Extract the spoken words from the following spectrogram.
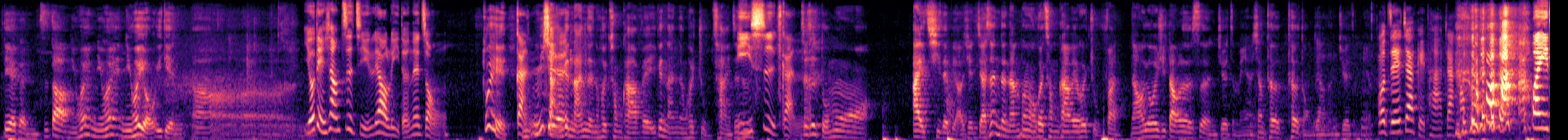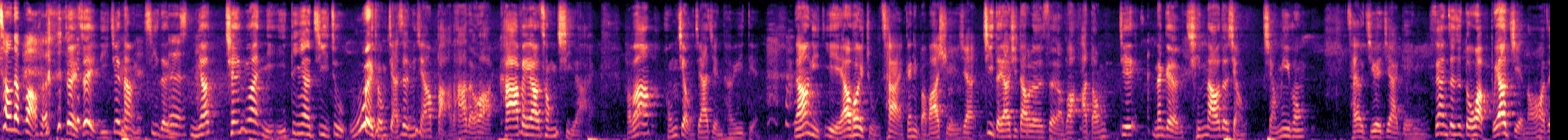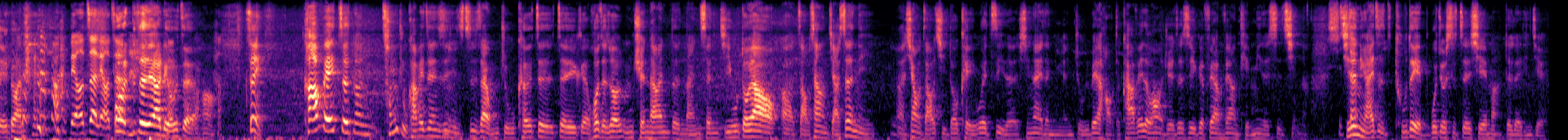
第二个，你知道你会你会你会有一点呃，有点像自己料理的那种。对，感。你想一个男人会冲咖啡，一个男人会煮菜，这是仪式感，这是多么。爱妻的表现。假设你的男朋友会冲咖啡，会煮饭，然后又会去倒垃圾，你觉得怎么样？像特特董这样的，你觉得怎么样？我直接嫁给他，这样。万一冲的不好喝。对，所以李建堂，你记得你，你要千万你一定要记住，吴伟彤。假设你想要把他的话，咖啡要冲起来，好不好？红酒加减喝一点，然后你也要会煮菜，跟你爸爸学一下，记得要去倒垃圾，好不好？阿东接那个勤劳的小小蜜蜂。才有机会嫁给你。虽然这是多话，不要剪哦，这一段留着 留着，不，这要留着哈。所以，咖啡这段冲煮咖啡这件事情，是在我们主科这这一个，或者说我们全台湾的男生几乎都要啊、呃，早上假设你啊、呃、像我早起都可以为自己的心爱的女人煮一杯好的咖啡的话，我觉得这是一个非常非常甜蜜的事情呢。的其实女孩子图的也不过就是这些嘛，对不对，婷姐？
